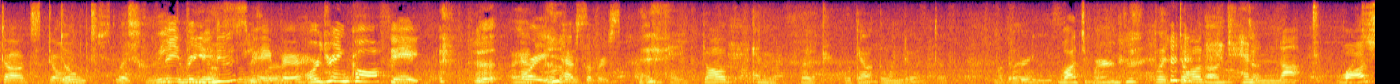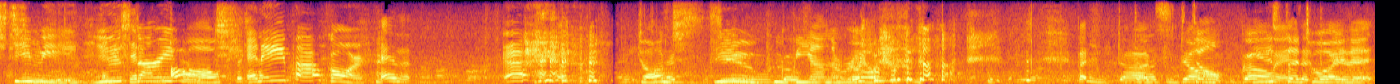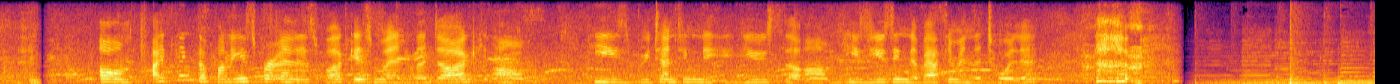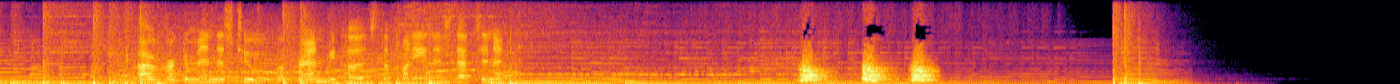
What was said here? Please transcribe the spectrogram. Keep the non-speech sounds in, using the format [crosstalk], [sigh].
dogs don't, Don't like read, read the newspaper. Or drink coffee. [laughs] or have slippers. [laughs] Okay, dog can like look out the window and stuff. Birdies. Watch birds. But [laughs] dog cannot. Watch TV. Use the remote. Oh, and eat popcorn. And Dogs do poopy on the road. but dogs don't, Don't go use in the toilet. Um, I think the funniest part in this book is when the dog, um, he's pretending to use the, um, he's using the bathroom in the toilet. [laughs] I would recommend this to a friend because the funniness that's in it.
